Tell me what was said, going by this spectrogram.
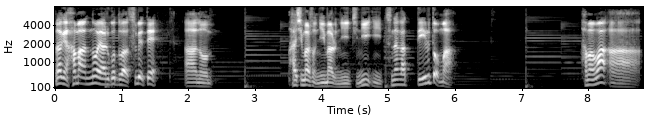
だけど、ハマンのやることはすべて、あの、配信マラソン2021につながっていると、まあ、ハマンは、あ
